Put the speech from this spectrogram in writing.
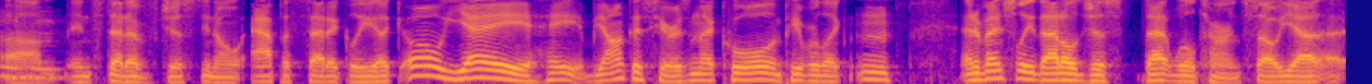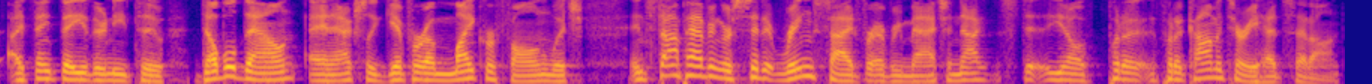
um, mm-hmm. um, instead of just you know apathetically like oh yay hey bianca's here isn't that cool and people are like mm, and eventually that'll just that will turn. So yeah, I think they either need to double down and actually give her a microphone, which and stop having her sit at ringside for every match and not st- you know put a put a commentary headset on.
